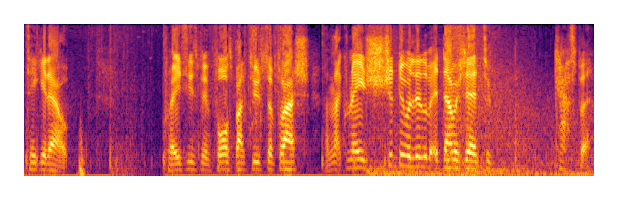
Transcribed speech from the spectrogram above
take it out. Crazy's been forced back due to the flash, and that grenade should do a little bit of damage there to Casper.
